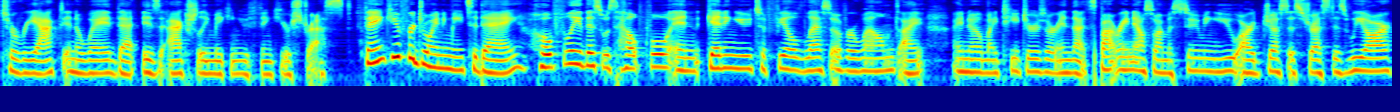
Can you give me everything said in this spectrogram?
to react in a way that is actually making you think you're stressed. Thank you for joining me today. Hopefully this was helpful in getting you to feel less overwhelmed. I, I know my teachers are in that spot right now, so I'm assuming you are just as stressed as we are.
